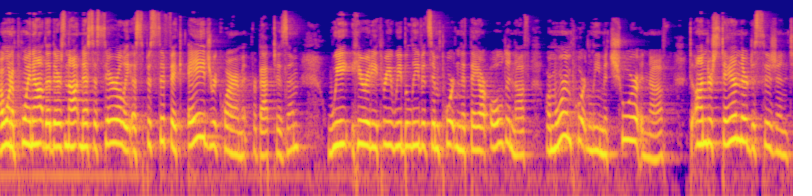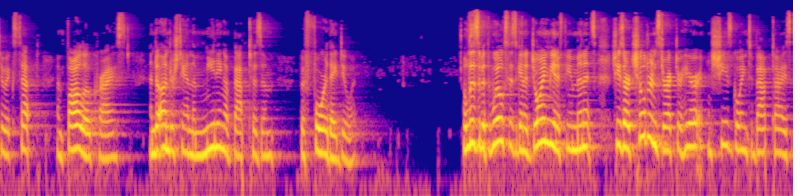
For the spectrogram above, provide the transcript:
I want to point out that there's not necessarily a specific age requirement for baptism. We here at E3, we believe it's important that they are old enough, or more importantly, mature enough to understand their decision to accept and follow Christ and to understand the meaning of baptism before they do it. Elizabeth Wilkes is going to join me in a few minutes. She's our children's director here, and she's going to baptize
